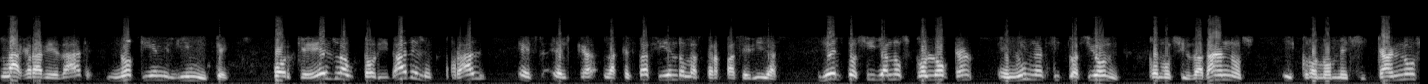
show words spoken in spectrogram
la gravedad no tiene límite, porque es la autoridad electoral es la que está haciendo las trapacerías. Y esto sí ya nos coloca en una situación como ciudadanos y como mexicanos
